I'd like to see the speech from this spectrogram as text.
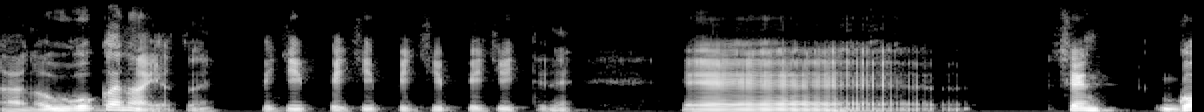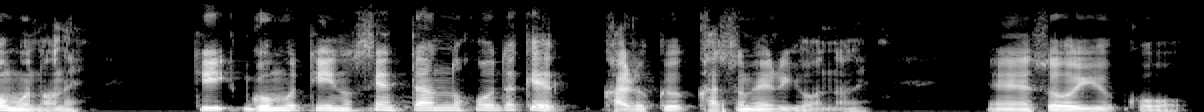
あの、動かないやつね。ペチッペチッペチッペチってね、えー、ゴムのね、T、ゴム T の先端の方だけ軽くかすめるようなね、えー、そういうこ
